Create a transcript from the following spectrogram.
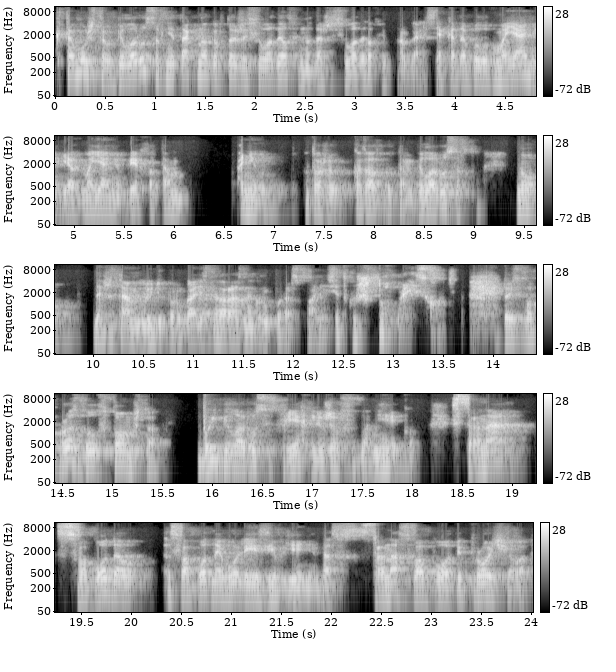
К тому, что белорусов не так много в той же Филадельфии, но даже в Филадельфии поругались. Я когда был в Майами, я в Майами приехал, там они тоже, казалось бы, там белорусов, но даже там люди поругались, на разные группы распались. Я такой, что происходит? То есть вопрос был в том, что вы, белорусы, приехали уже в Америку. Страна свобода, свободной воли изъявления, да, страна свободы и прочего.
